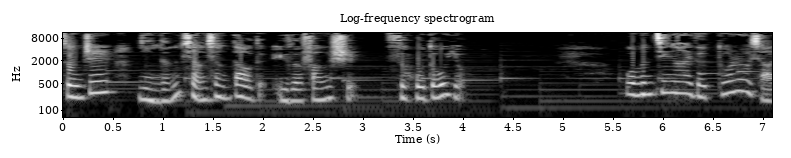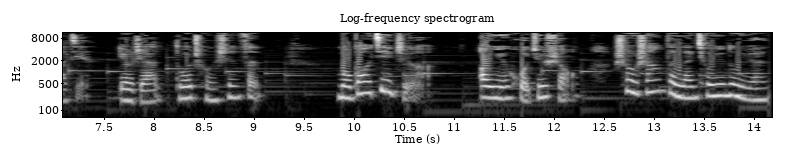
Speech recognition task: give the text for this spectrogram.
总之你能想象到的娱乐方式似乎都有。我们敬爱的多肉小姐有着多重身份：某报记者、奥运火炬手、受伤的篮球运动员、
